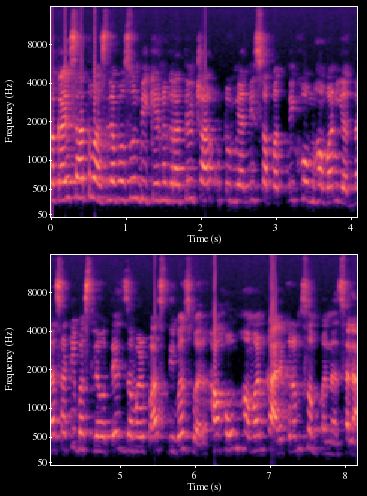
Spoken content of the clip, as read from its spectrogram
सकाळी सात वाजल्यापासून बीके नगरातील चार कुटुंबियांनी सपत्नीक होम हवन यज्ञासाठी बसले होते. जवळपास दिवसभर हा होम हवन कार्यक्रम संपन्न झाला.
